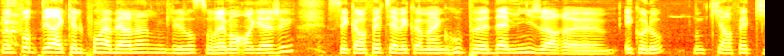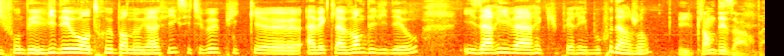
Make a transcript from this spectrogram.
Donc pour te dire à quel point à Berlin donc, les gens sont vraiment engagés, c'est qu'en fait il y avait comme un groupe euh, d'amis genre euh, écolo, donc qui en fait qui font des vidéos entre eux pornographiques si tu veux, puis qu'avec la vente des vidéos, ils arrivent à récupérer beaucoup d'argent. Et il plante des arbres.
